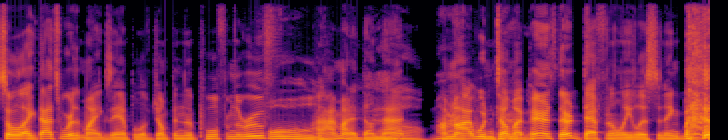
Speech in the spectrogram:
So like that's where my example of jumping in the pool from the roof. Holy I, I might have done that. hell, I'm not. I wouldn't tell my parents. They're definitely listening. But Don't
